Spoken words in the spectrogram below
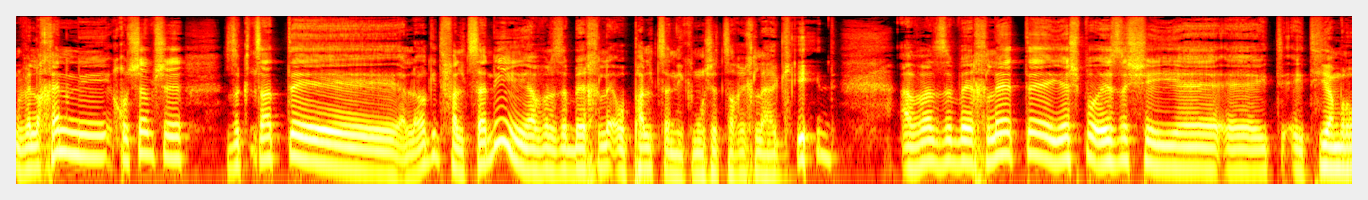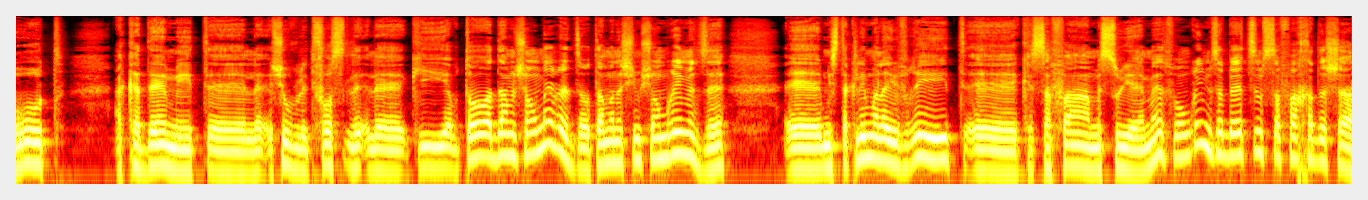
ולכן אני חושב שזה קצת, אה, אני לא אגיד פלצני, אבל זה בהחלט, או פלצני כמו שצריך להגיד, אבל זה בהחלט, אה, יש פה איזושהי אה, אה, הת, התיימרות אקדמית, אה, שוב, לתפוס, ל, ל, כי אותו אדם שאומר את זה, אותם אנשים שאומרים את זה, אה, מסתכלים על העברית אה, כשפה מסוימת ואומרים זה בעצם שפה חדשה.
